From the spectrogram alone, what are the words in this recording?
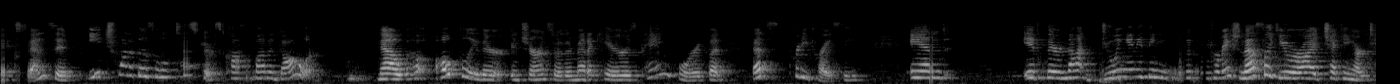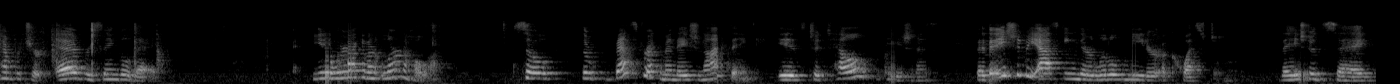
expensive. Each one of those little test strips costs about a dollar. Now, ho- hopefully their insurance or their Medicare is paying for it, but that's pretty pricey. And if they're not doing anything with information, that's like you or I checking our temperature every single day. You know, we're not going to learn a whole lot. So the best recommendation, I think, is to tell patients that they should be asking their little meter a question. They should say,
